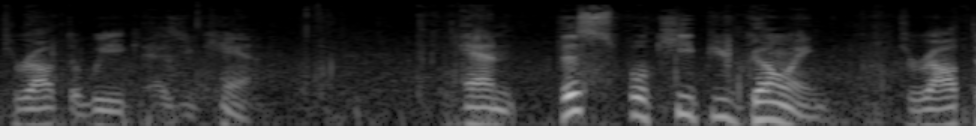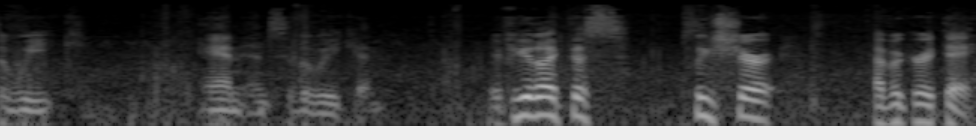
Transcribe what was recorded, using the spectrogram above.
throughout the week as you can. And this will keep you going throughout the week and into the weekend. If you like this, please share it. Have a great day.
